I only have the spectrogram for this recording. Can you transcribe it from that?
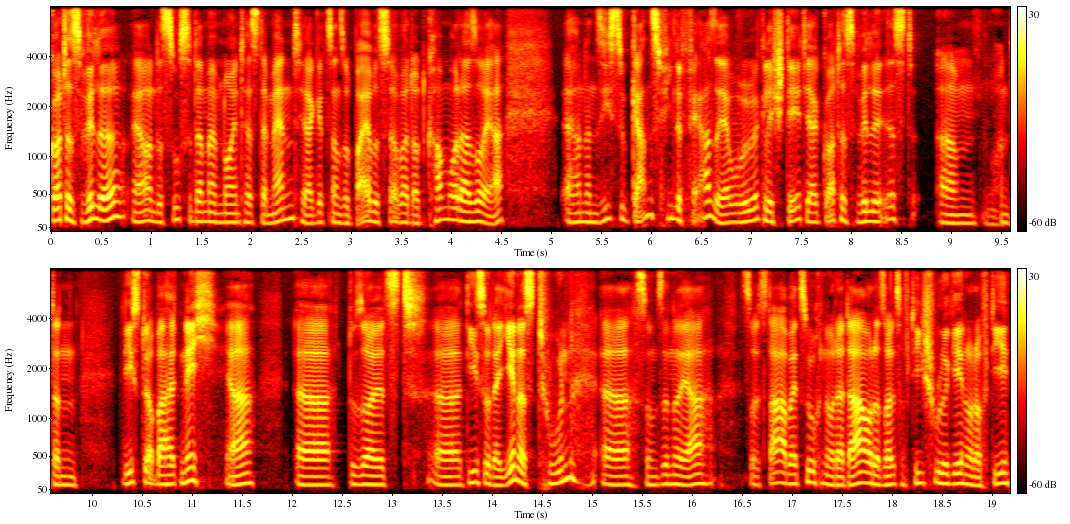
Gottes Wille, ja, und das suchst du dann mal im Neuen Testament, ja, gibt es dann so bibleserver.com oder so, ja. Äh, Und dann siehst du ganz viele Verse, ja, wo wirklich steht, ja, Gottes Wille ist. Ähm, Mhm. Und dann liest du aber halt nicht, ja, äh, du sollst äh, dies oder jenes tun, äh, so im Sinne, ja, sollst da Arbeit suchen oder da oder sollst auf die Schule gehen oder auf die,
